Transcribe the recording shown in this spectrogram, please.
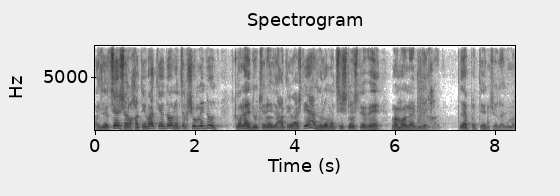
אז יוצא שעל חתימת ידו לא צריך שום עדות. אז כל העדות שלו זה חתימה שנייה, אז הוא לא מוציא שלושת רבעי ממון על פי אחד. זה הפטנט של הגמרא.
